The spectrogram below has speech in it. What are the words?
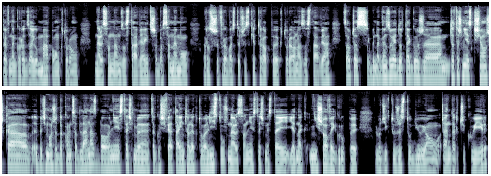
pewnego rodzaju mapą, którą Nelson nam zostawia i trzeba samemu rozszyfrować te wszystkie tropy, które ona zostawia. Cały czas jakby nawiązuje do tego, że to też nie jest książka być może do końca dla nas, bo nie jesteśmy z tego świata intelektualistów Nelson, nie jesteśmy z tej jednak niszowej grupy ludzi, którzy studiują gender czy queer.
